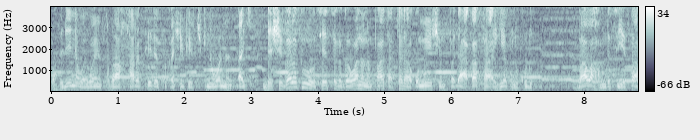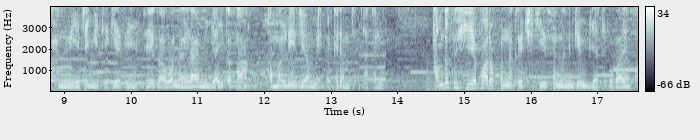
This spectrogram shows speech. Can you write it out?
Ba su daina waiwayansa ba har sai da suka shige cikin wannan ɗaki. Da shigar su sai suka ga wannan fata ta raƙumi shimfiɗa a ƙasa a gefen kudu. Bawa hamdasu ya sa hannu ya janye ta gefe sai ga wannan rami ya yi ƙasa kamar rijiya mai ɗauke da matattakalo hamdasu shi ya fara kunna kai ciki sannan gimbiya tafi bayansa.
